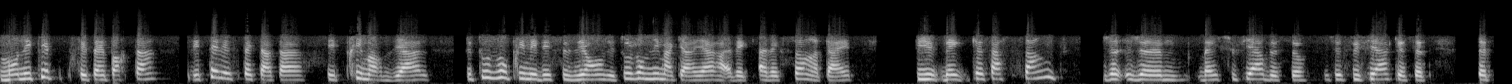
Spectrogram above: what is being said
Mon équipe, c'est important. Les téléspectateurs, c'est primordial. J'ai toujours pris mes décisions, j'ai toujours mené ma carrière avec avec ça en tête. Puis ben, que ça se sente je, je, ben, je suis fière de ça. Je suis fière que cette, cette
